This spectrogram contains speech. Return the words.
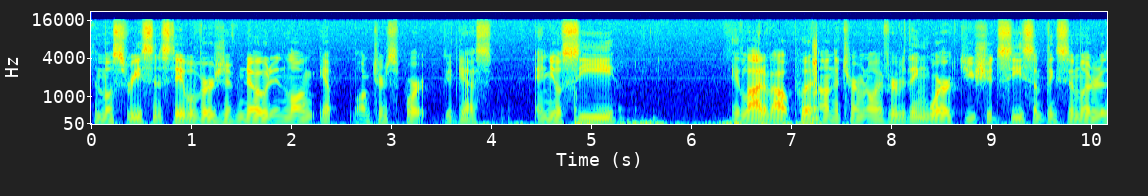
the most recent stable version of Node in long, yep, long-term support. Good guess. And you'll see a lot of output on the terminal. If everything worked, you should see something similar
